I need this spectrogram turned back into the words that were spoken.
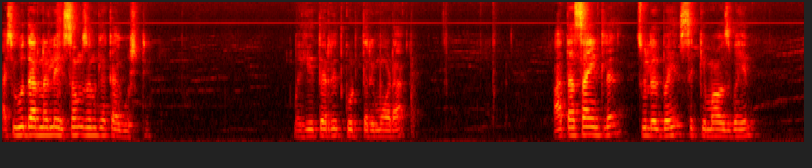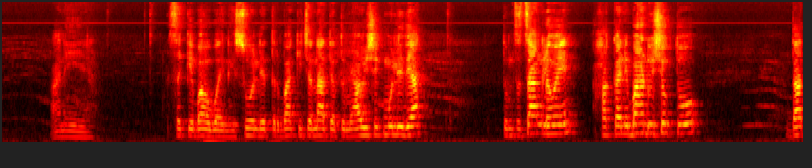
अशी उदाहरणं लय समजून घ्या काय गोष्टी. मग ही तर रीत कुठतरी मोडा. आता सांगितलं चुलत बहीण सख्खी मावस बहीण आणि सख्खे भाऊ बहीण हे सोडले तर बाकीच्या नात्यात तुम्ही आवश्यक मुली द्या. तुमचं चांगलं होईल हक्काने भांडू शकतो. दात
